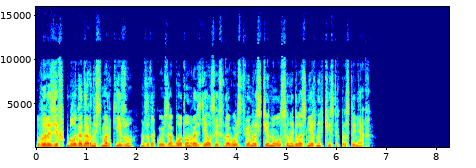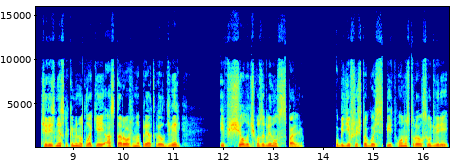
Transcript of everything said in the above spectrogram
Выразив благодарность маркизу за такую заботу, он разделся и с удовольствием растянулся на белоснежных чистых простынях. Через несколько минут лакей осторожно приоткрыл дверь и в щелочку заглянул в спальню. Убедившись, что гость спит, он устроился у дверей.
